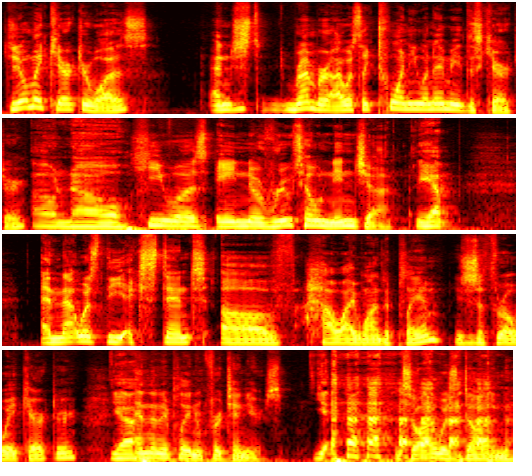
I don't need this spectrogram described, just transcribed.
Do you know what my character was? And just remember, I was like 20 when I made this character. Oh no. He was a Naruto ninja. Yep. and that was the extent of how I wanted to play him. He's just a throwaway character. Yeah. And then I played him for 10 years. Yeah. And so I was done.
